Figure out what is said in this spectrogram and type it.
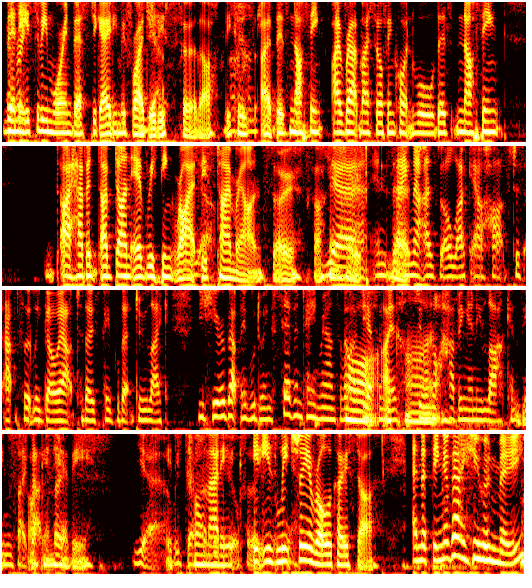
there Mm. Every- needs to be more investigating before I do Yeah. this further because I, there's nothing. I wrap myself in cotton wool. There's nothing. I haven't. I've done everything right Yeah. this time round. So fucking Yeah, and saying that as well, like our hearts just absolutely go out to those people that do like you hear about people doing seventeen rounds of IVF oh, and Oh, I they're still can't. not having any luck and things it's like that. fucking So heavy. yeah, It's definitely traumatic. feel for It people. literally a roller coaster. And the thing about you and me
